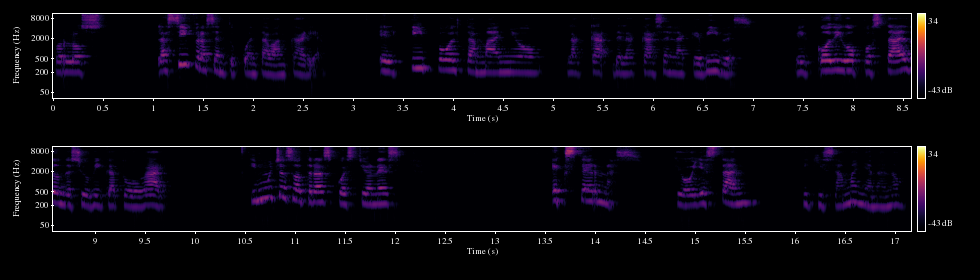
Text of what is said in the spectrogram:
por los, las cifras en tu cuenta bancaria, el tipo, el tamaño de la casa en la que vives, el código postal donde se ubica tu hogar y muchas otras cuestiones externas que hoy están y quizá mañana no.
